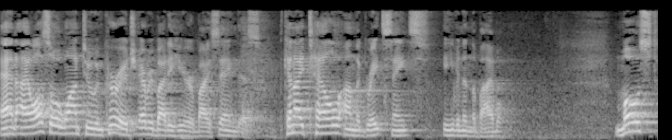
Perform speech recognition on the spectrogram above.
And I also want to encourage everybody here by saying this. Can I tell on the great saints, even in the Bible? Most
